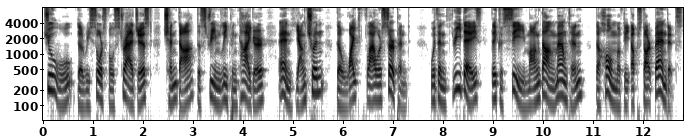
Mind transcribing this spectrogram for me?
Zhu Wu, the resourceful strategist, Chen Da, the stream-leaping tiger, and Yang Chun, the white flower serpent. Within three days, they could see Mangdang Mountain, the home of the upstart bandits.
